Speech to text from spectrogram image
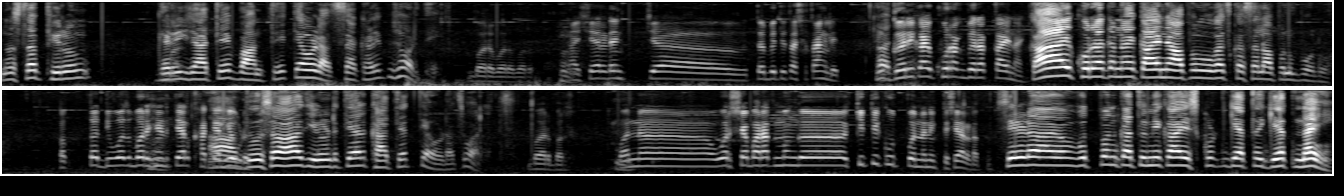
नुसतं फिरून घरी जाते बांधते तेवढाच. सकाळी सोडते. बरं बरं बरं. नाही शेरड्यांच्या तब्येतीत अशा चांगले. आहेत. घरी काय खुराक बिराक काय नाही? काय खुराक नाही काय नाही. आपण उगाच कसाला आपण बोलू? फक्त दिवसभर हिंडत्याल खात्याल हा, एवढं दिवसा इव्हेंट त्या खात्यात तेवढाच वरच बरं बरं. पण अं, वर्षभरात मग अं, किती उत्पन्न निघतं शेरडातून शिरडा उत्पन्न का तुम्ही काय स्कूट घेत घेत नाही.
